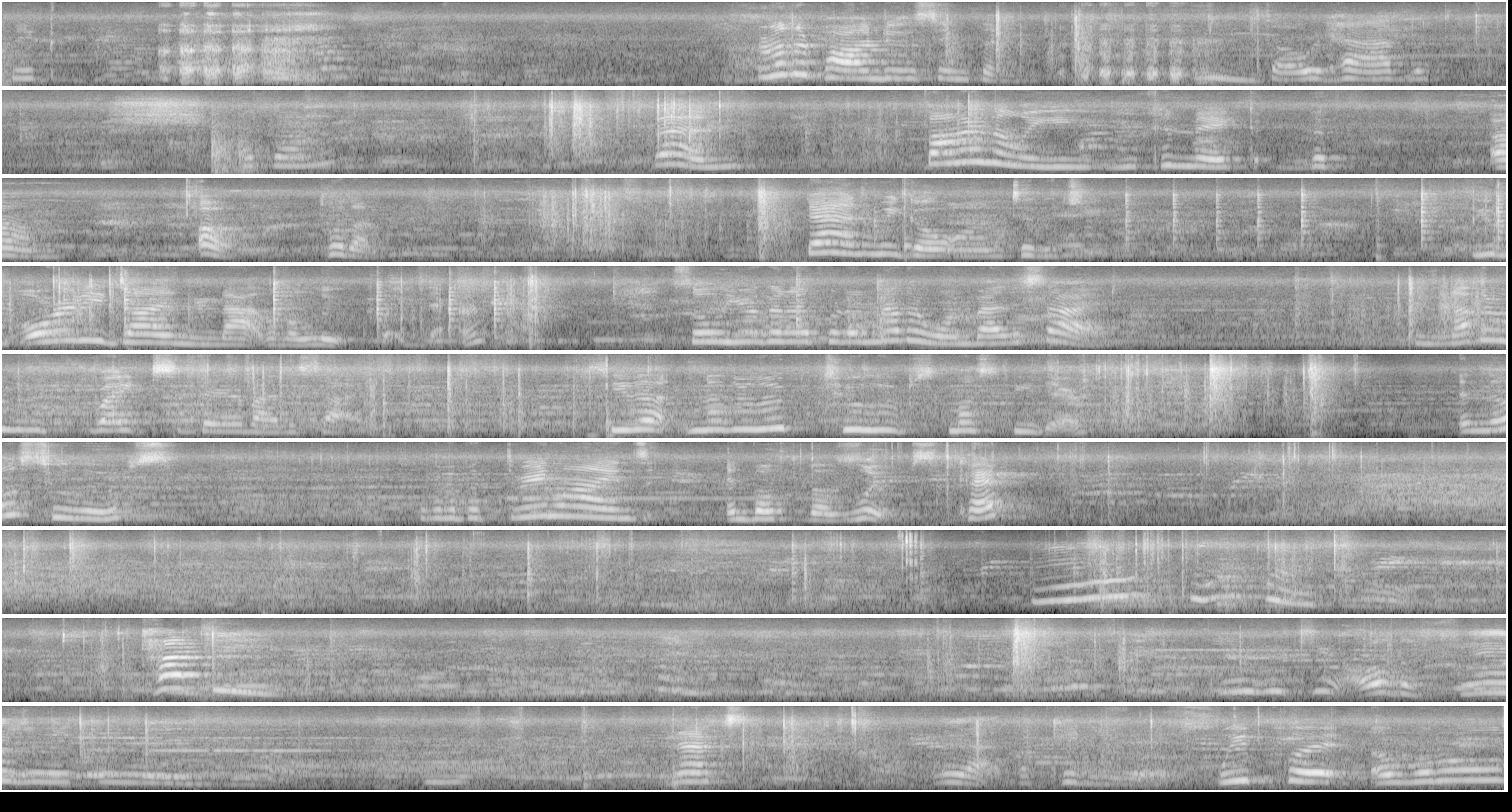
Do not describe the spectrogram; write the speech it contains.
Make another paw and do the same thing. So we have. Okay. Then, finally, you can make the, um, oh, hold on. Then we go on to the G. You've already done that little loop right there. So you're gonna put another one by the side. Another loop right there by the side. See that another loop? Two loops must be there. In those two loops, we're going to put three lines in both those loops, okay? all the we Next, yeah, kitty We put a little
